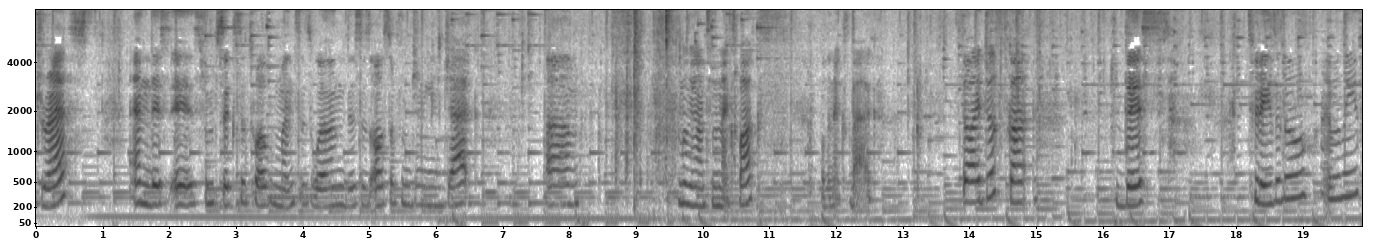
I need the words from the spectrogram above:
dress and this is from 6 to 12 months as well and this is also from Janie and Jack um, moving on to the next box or the next bag. So I just got this two days ago, I believe,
